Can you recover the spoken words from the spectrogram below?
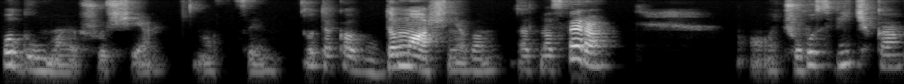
подумаю, що ще з цим. Ось така домашня вам атмосфера. Чого свічка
